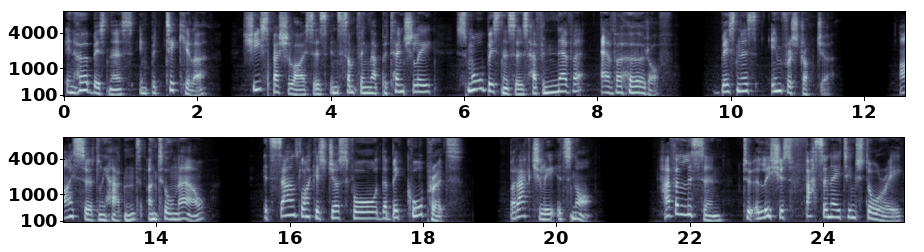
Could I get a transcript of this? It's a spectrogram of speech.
In her business, in particular, she specialises in something that potentially small businesses have never ever heard of business infrastructure. I certainly hadn't until now. It sounds like it's just for the big corporates, but actually it's not. Have a listen to Alicia's fascinating story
